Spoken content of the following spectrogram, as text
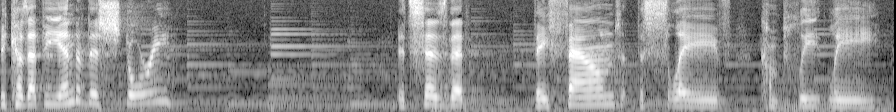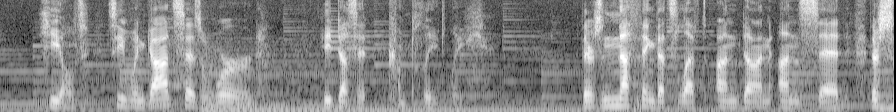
Because at the end of this story, it says that they found the slave completely healed. See, when God says a word, he does it completely. There's nothing that's left undone, unsaid. There's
